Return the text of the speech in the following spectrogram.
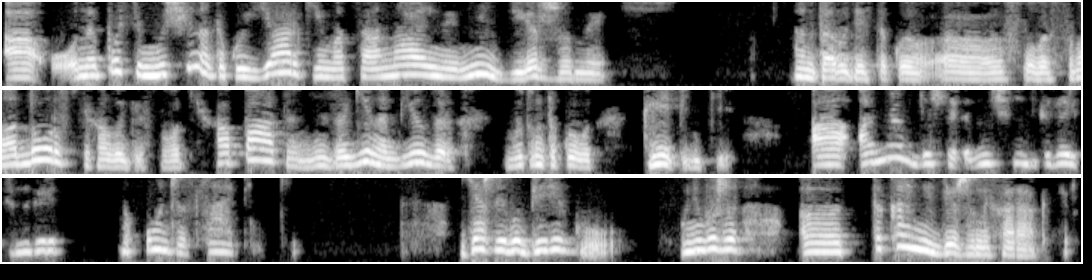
А, допустим, мужчина такой яркий, эмоциональный, не сдержанный. В народе есть такое э, слово самодур, в психологии слово психопат, мизогин, абьюзер. Вот он такой вот крепенький. А она в душе, когда начинает говорить, она говорит, ну он же слабенький я же его берегу. У него же э, такой несдержанный характер.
